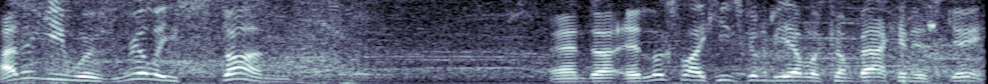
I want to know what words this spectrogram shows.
I think he was really stunned, and uh, it looks like he's going to be able to come back in his game.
